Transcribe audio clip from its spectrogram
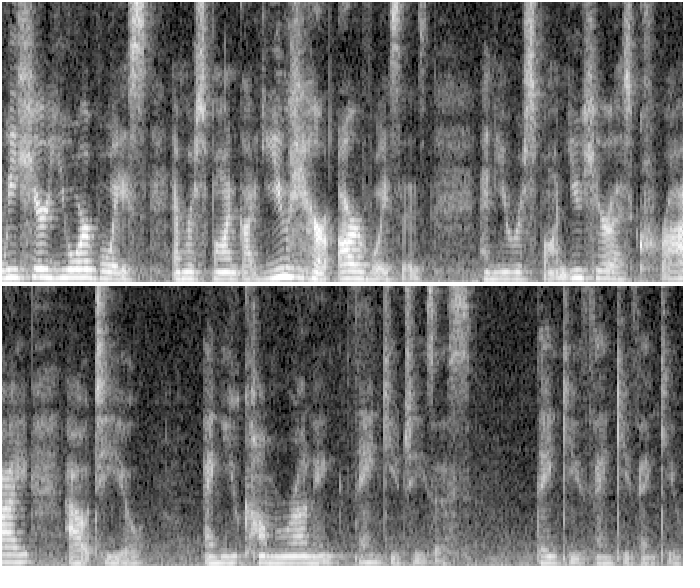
we hear your voice and respond, God, you hear our voices and you respond. You hear us cry out to you and you come running. Thank you, Jesus. Thank you, thank you, thank you.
